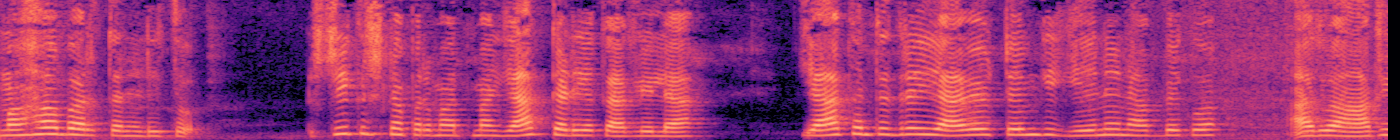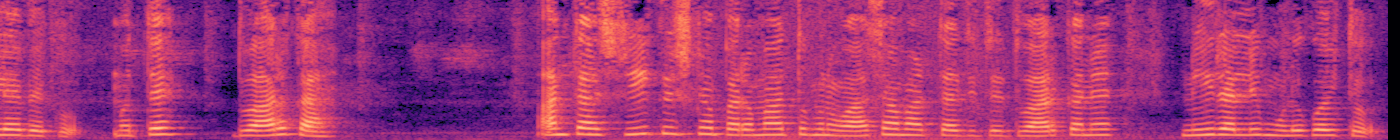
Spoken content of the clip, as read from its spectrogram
ಮಹಾಭಾರತ ನಡೀತು. ಶ್ರೀಕೃಷ್ಣ ಪರಮಾತ್ಮ ಯಾಕೆ ತಡೆಯೋಕ್ಕಾಗಲಿಲ್ಲ? ಯಾಕಂತಂದರೆ ಯಾವ್ಯಾವ ಟೈಮ್ಗೆ ಏನೇನು ಆಗಬೇಕು, ಅದು ಆಗಲೇಬೇಕು. ಮತ್ತು ದ್ವಾರಕಾ? ಅಂತ ಶ್ರೀಕೃಷ್ಣ ಪರಮಾತ್ಮನ ವಾಸ ಮಾಡ್ತಾ ಇದ್ದಿದ್ದು ದ್ವಾರಕನೇ. ನೀರಲ್ಲಿ ಮುಳುಗೋಯ್ತು.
